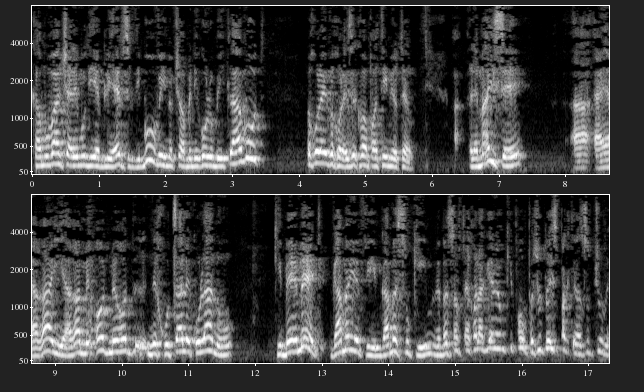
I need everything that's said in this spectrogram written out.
כמובן שהלימוד יהיה בלי הפסק דיבור, ואם אפשר בניגון ובהתלהבות, וכולי וכולי, זה כבר פרטים יותר. למעשה, ההערה היא הערה מאוד מאוד נחוצה לכולנו, כי באמת, גם עייפים, גם עסוקים, ובסוף אתה יכול להגיע ליום כיפור, פשוט לא הספקתי לעשות תשובה.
